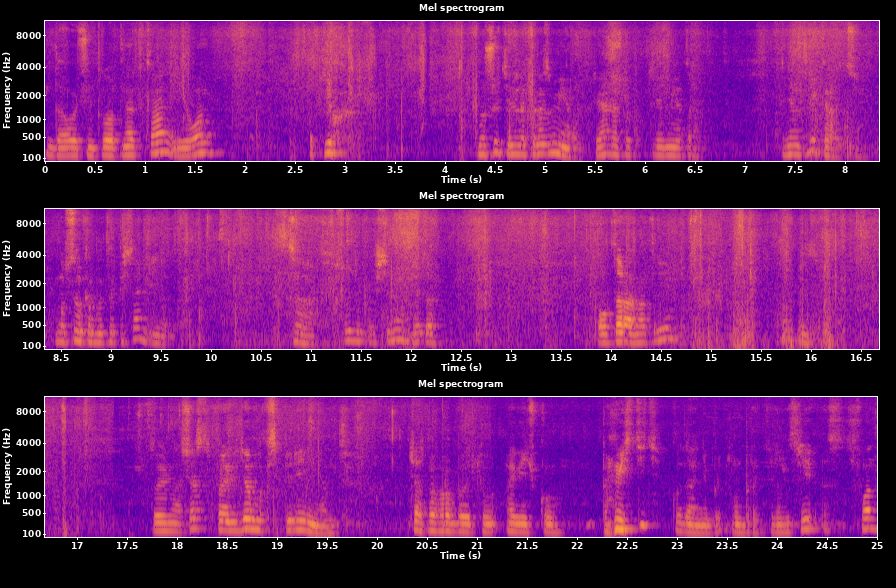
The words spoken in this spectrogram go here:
Да, очень плотная ткань, и он таких внушительных размеров. Реально тут 3 метра. 1,3 кажется. Ну, ссылка будет в описании. Нет. Так, судя по всему, где-то полтора на три. Что у нас? Сейчас проведем эксперимент. Сейчас попробую эту овечку поместить куда-нибудь, убрать фон.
